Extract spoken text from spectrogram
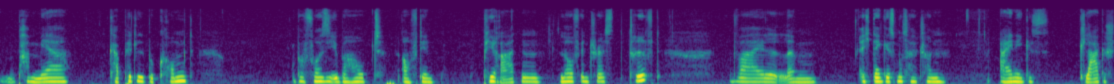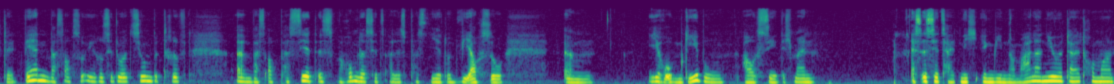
ein paar mehr Kapitel bekommt, bevor sie überhaupt auf den Piraten Love Interest trifft, weil ähm, ich denke, es muss halt schon einiges klargestellt werden, was auch so ihre Situation betrifft, ähm, was auch passiert ist, warum das jetzt alles passiert und wie auch so ähm, ihre Umgebung aussieht. Ich meine, es ist jetzt halt nicht irgendwie ein normaler New Adult Roman,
